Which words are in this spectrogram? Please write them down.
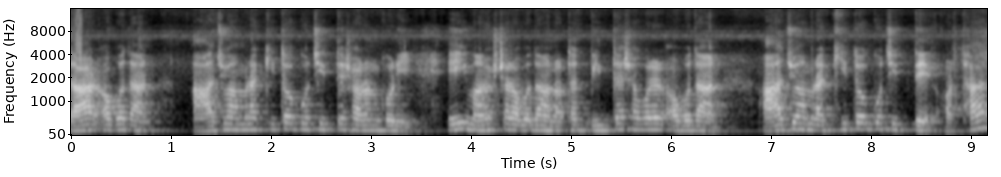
তার অবদান আজও আমরা কৃতজ্ঞ চিত্তে স্মরণ করি। এই মানুষটার অবদান অর্থাৎ বিদ্যাসাগরের অবদান আজও আমরা কৃতজ্ঞ চিত্তে অর্থাৎ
